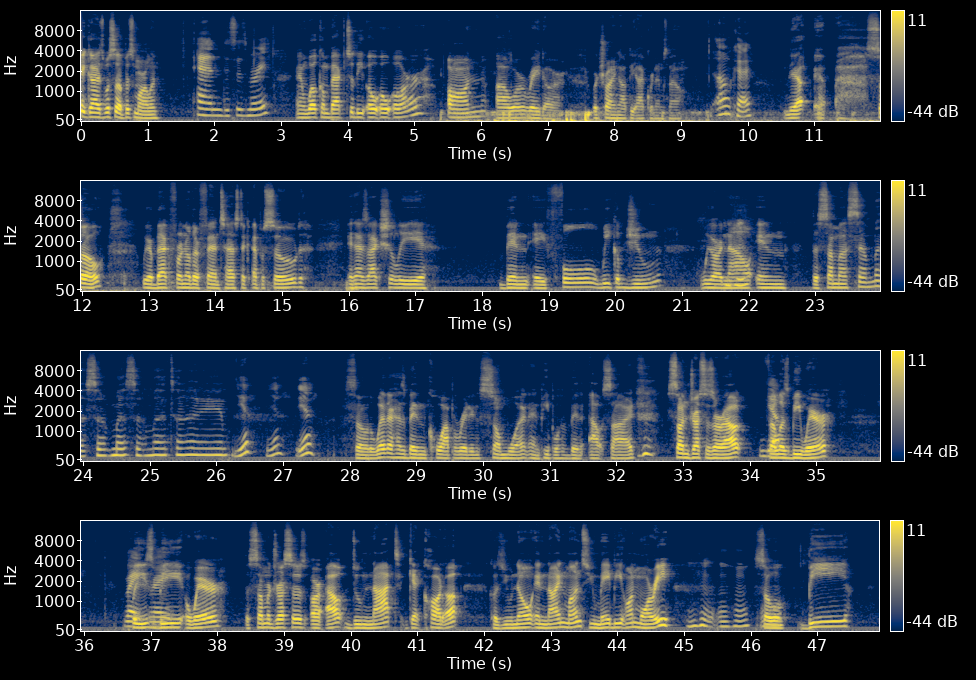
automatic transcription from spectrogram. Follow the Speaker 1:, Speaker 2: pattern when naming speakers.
Speaker 1: Hey guys, what's up? It's Marlon.
Speaker 2: And this is Marie.
Speaker 1: And welcome back to the OOR on our radar. We're trying out the acronyms now.
Speaker 2: Oh, okay.
Speaker 1: Yeah, yeah. So, we are back for another fantastic episode. It has actually been a full week of June. We are mm-hmm. now in the summer, summer, summer, summertime.
Speaker 2: Yeah, yeah, yeah.
Speaker 1: So the weather has been cooperating somewhat, and people have been outside. Sundresses are out.
Speaker 2: Yep.
Speaker 1: Fellas, beware.
Speaker 2: Right.
Speaker 1: Please
Speaker 2: right.
Speaker 1: be aware. The summer dresses are out. Do not get caught up, because you know in nine months you may be on Maury.
Speaker 2: Mm-hmm,
Speaker 1: So be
